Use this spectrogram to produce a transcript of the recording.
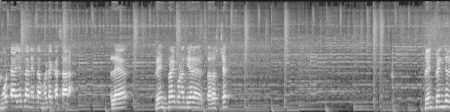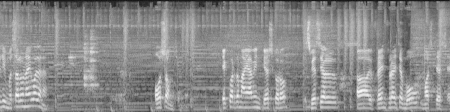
મોટા જેટલા ને એટલા બટાકા સારા. એટલે ફ્રેન્ચ ફ્રાય પણ અત્યારે સરસ છે. ફ્રેન્ચ ફ્રાઈની જે મસાલો નાખ્યો છે ને ઓસમ છે. એકવાર તમે અહીંયા આવીને ટેસ્ટ કરો. સ્પેશિયલ ફ્રેન્ચ ફ્રાય છે, બહુ મસ્ત ટેસ્ટ છે.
